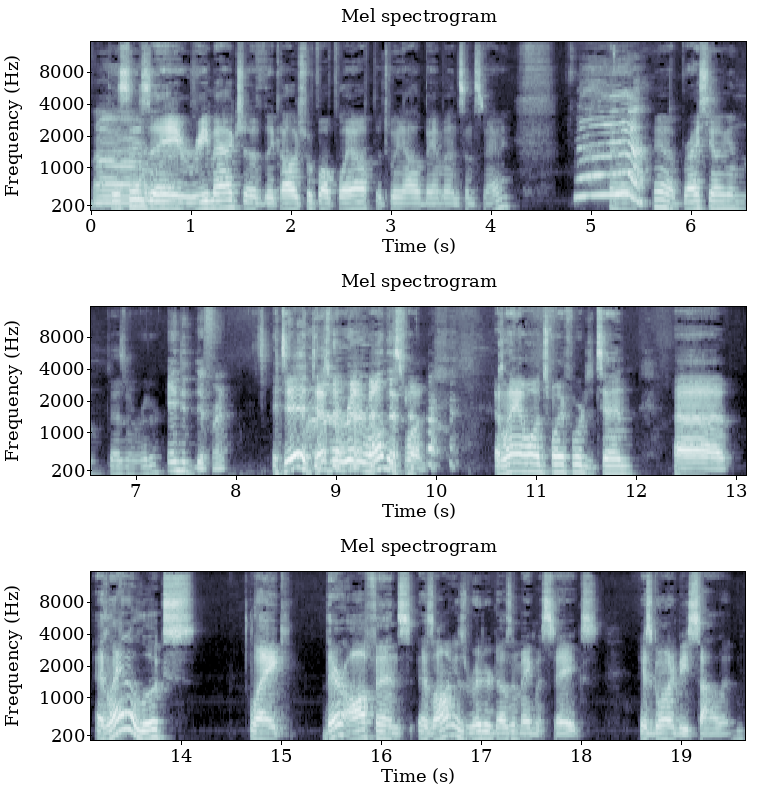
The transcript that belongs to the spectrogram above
This is All a rematch of the college football playoff between Alabama and Cincinnati. Ah, yeah. Yeah, Bryce Young and Desmond Ridder. Ended different. It did. Desmond Ridder won this one. Atlanta won 24 to 10. Uh, Atlanta looks like their offense, as long as Ridder doesn't make mistakes, is going to be solid.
